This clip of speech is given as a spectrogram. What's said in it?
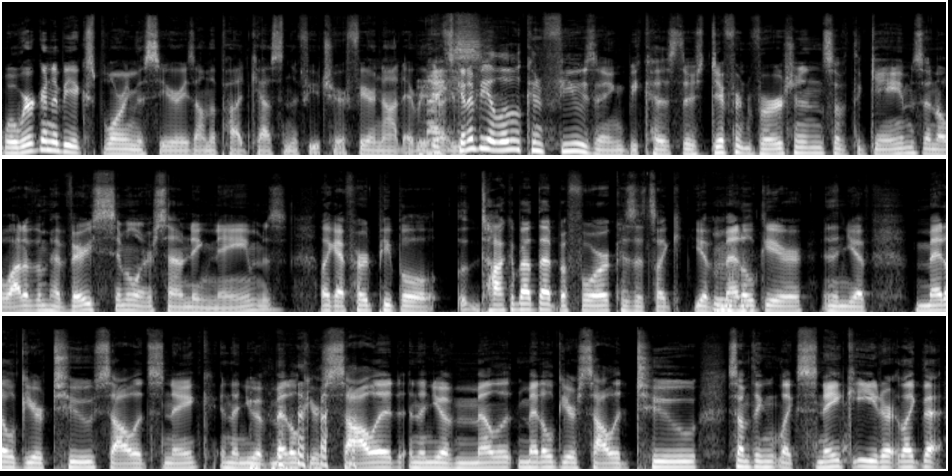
Well, we're going to be exploring the series on the podcast in the future. Fear not, everybody. Nice. It's going to be a little confusing because there's different versions of the games, and a lot of them have very similar sounding names. Like I've heard people talk about that before because it's like you have mm-hmm. Metal Gear, and then you have Metal Gear Two Solid Snake, and then you have Metal Gear Solid, and then you have Mel- Metal Gear Solid Two, something like Snake Eater, like that.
